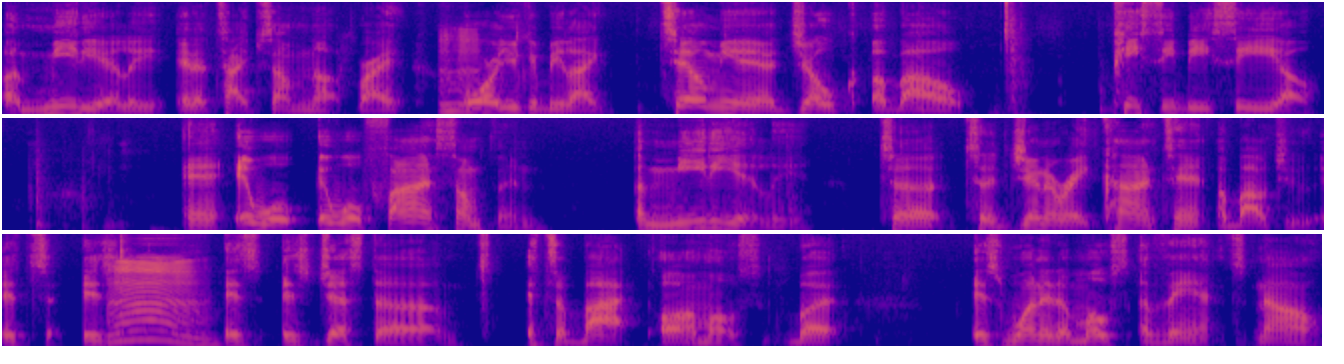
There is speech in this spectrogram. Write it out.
immediately it'll type something up, right? Or you could be like, tell me a joke about PCB CEO, and it will it will find something immediately to to generate content about you. It's it's Mm. it's it's just a it's a bot almost, but it's one of the most advanced. Now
